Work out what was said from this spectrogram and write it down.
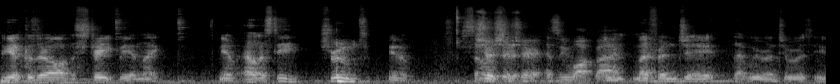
you know, because they're all on the street being like, you know, LSD, shrooms, you know. Sure, sure, shit. sure. As we walk by. And my friend Jay that we were on tour with, he, he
